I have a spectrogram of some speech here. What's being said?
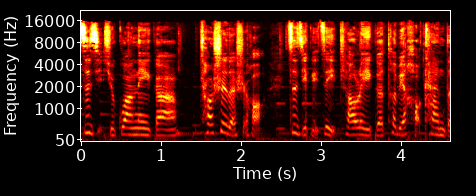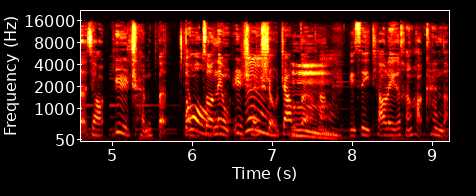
自己去逛那个超市的时候，自己给自己挑了一个特别好看的叫日程本，就哦做那种日程手账本哈、嗯给自己挑了一个很好看的。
